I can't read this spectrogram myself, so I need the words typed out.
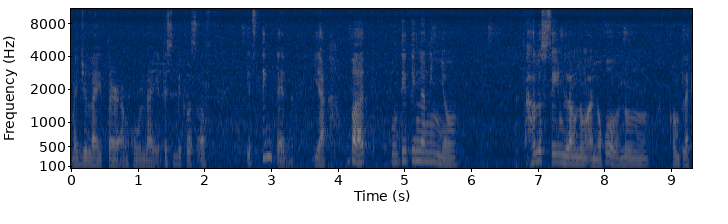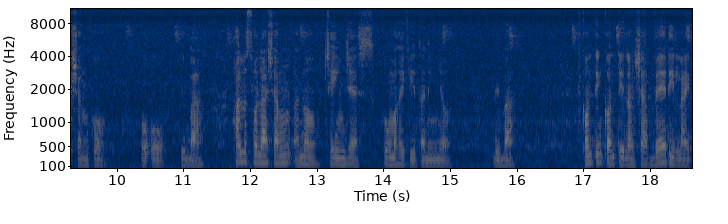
Medyo lighter ang kulay. It is because of, it's tinted. Yeah. But, kung titingnan ninyo, halos same lang nung ano ko, nung complexion ko. Oo, 'di ba? Halos wala siyang ano, changes kung makikita ninyo. 'Di ba? Konting-konti lang siya, very light.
